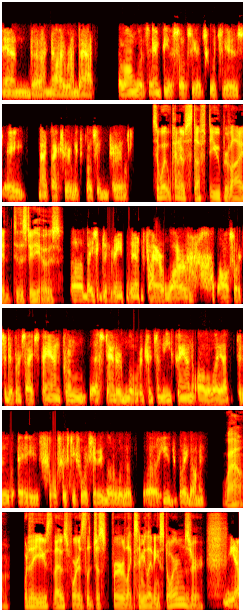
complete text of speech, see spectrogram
and uh, now I run that along with MP Associates, which is a manufacturer of explosive materials. So, what kind of stuff do you provide to the studios? Uh, basically, rain, wind, fire, water, all sorts of different size fan from a standard Will Richardson E fan all the way up to a 454 Chevy motor with a, a huge blade on it. Wow. What do they use those for? Is it just for like simulating storms or? Yeah,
